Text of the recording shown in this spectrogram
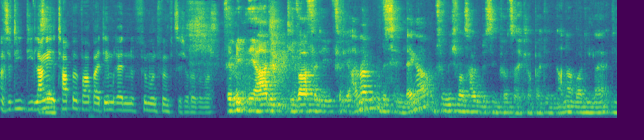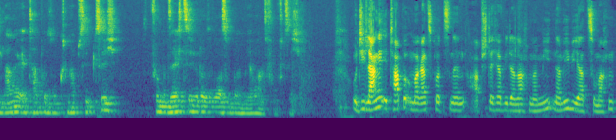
Also die, die lange also, Etappe war bei dem Rennen 55 oder sowas? Für mich, ja, die, die war für die, für die anderen ein bisschen länger und für mich war es halt ein bisschen kürzer. Ich glaube, bei den anderen war die, die lange Etappe so knapp 70, 65 oder sowas und bei mir waren es 50. Und die lange Etappe, um mal ganz kurz einen Abstecher wieder nach Namibia zu machen,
